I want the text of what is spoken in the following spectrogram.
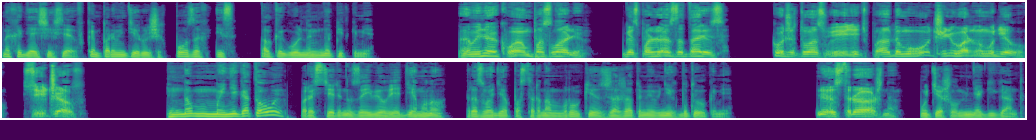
находящихся в компрометирующих позах и с алкогольными напитками. «А меня к вам послали. Госпожа Сатарис хочет вас видеть по одному очень важному делу. Сейчас». «Но мы не готовы», — растерянно заявил я демону, разводя по сторонам руки с зажатыми в них бутылками. «Не страшно», — утешил меня гигант.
